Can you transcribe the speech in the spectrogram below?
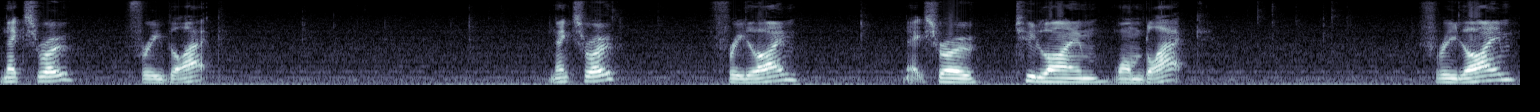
Next row, three black. Next row, three lime. Next row, two lime, one black. Three lime.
